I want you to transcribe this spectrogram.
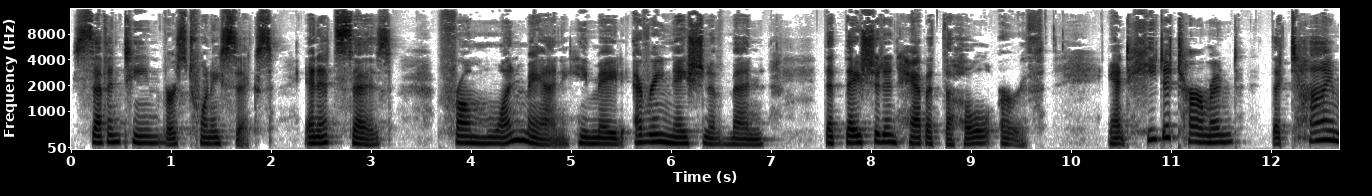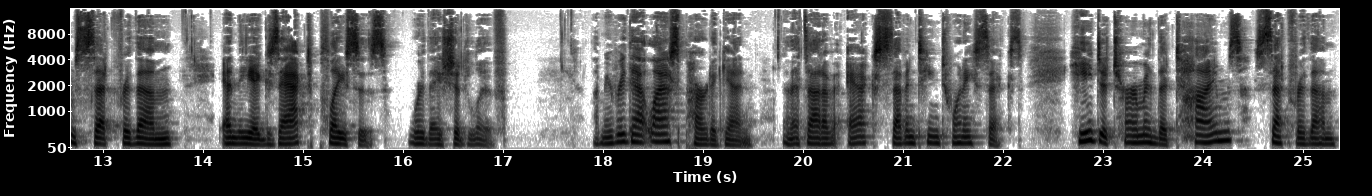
17, verse 26. And it says, From one man he made every nation of men that they should inhabit the whole earth. And he determined the time set for them and the exact places where they should live. Let me read that last part again. And that's out of Acts 17:26. He determined the times set for them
